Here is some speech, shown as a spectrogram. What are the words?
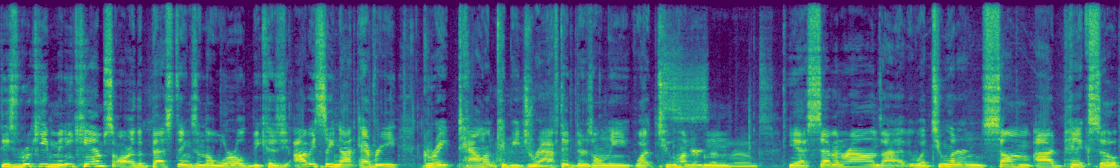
these rookie mini camps are the best things in the world because obviously not every great talent could be drafted. There's only what 200 Seven rounds. yeah, seven rounds. I, what two hundred and some odd picks. So,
